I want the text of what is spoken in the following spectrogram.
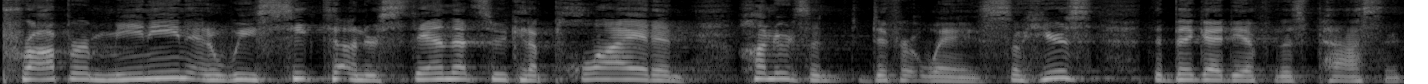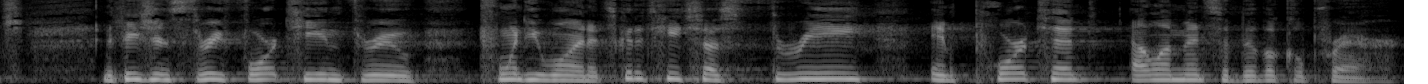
proper meaning, and we seek to understand that so we can apply it in hundreds of different ways. So here's the big idea for this passage. In Ephesians 3 14 through 21, it's going to teach us three important elements of biblical prayer.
